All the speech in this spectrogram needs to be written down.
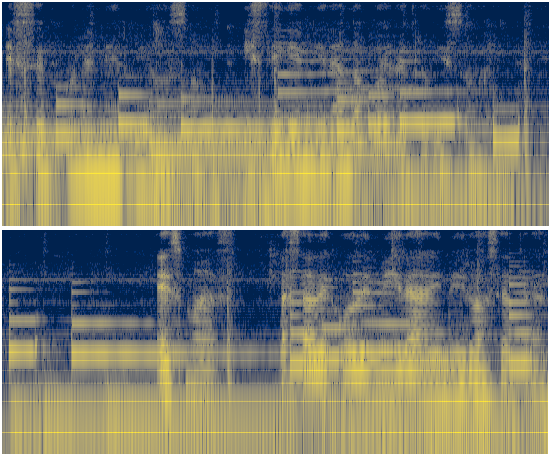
Él se pone nervioso y sigue mirando por el retrovisor. Es más, hasta dejó de mirar y miró hacia atrás,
